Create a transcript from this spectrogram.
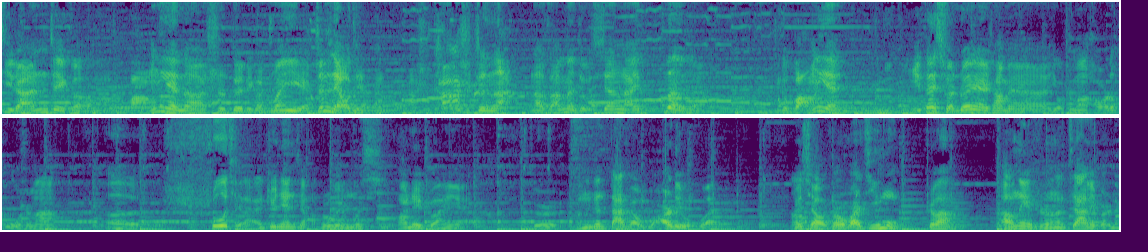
既然这个王爷呢是对这个专业真了解的啊，是他是真爱，那咱们就先来问问这个王爷，你在选专业上面有什么好玩的故事吗？呃，说起来，之前讲说为什么喜欢这专业，就是可能跟打小玩的有关。因为小时候玩积木是吧？然后那时候呢，家里边呢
